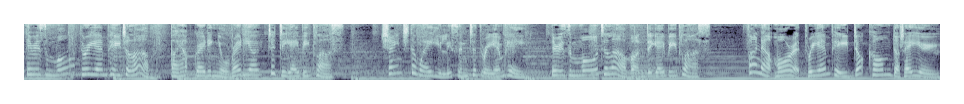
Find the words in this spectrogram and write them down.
There is more 3MP to love by upgrading your radio to DAB Plus. Change the way you listen to 3MP. There is more to love on DAB Plus. Find out more at 3mp.com.au.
